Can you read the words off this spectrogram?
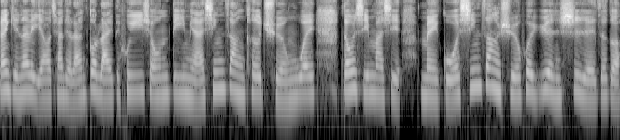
咱今仔日邀请到咱国内的非常知名心脏科权威，东西嘛是美国心脏学会院士诶，这个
